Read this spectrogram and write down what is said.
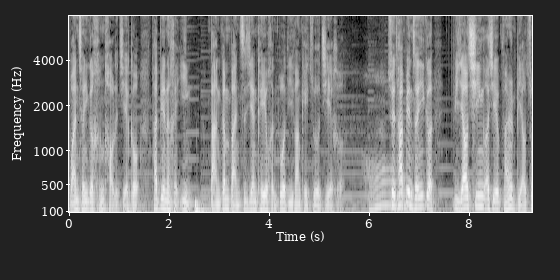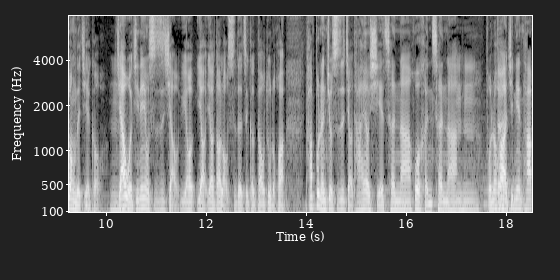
完成一个很好的结构，它变得很硬，板跟板之间可以有很多的地方可以做结合，哦，所以它变成一个比较轻而且反正比较壮的结构。嗯假如我今天用四只脚要要要到老师的这个高度的话，它不能就四只脚，它还要斜撑啊或横撑啊，嗯否则的话，今天它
